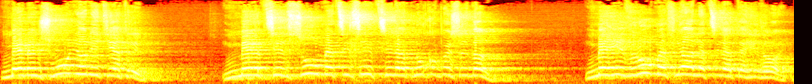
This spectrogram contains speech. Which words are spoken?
Me nënçmu njëri tjetrin. Me cilësu me cilësi të cilat nuk i posedon. Me hidhru me fjalë të cilat e hidhrojnë.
